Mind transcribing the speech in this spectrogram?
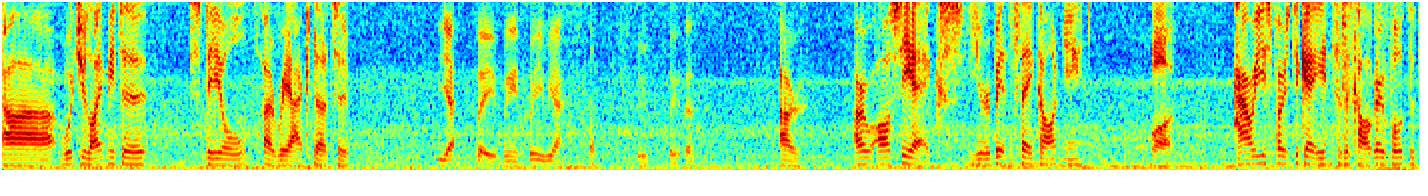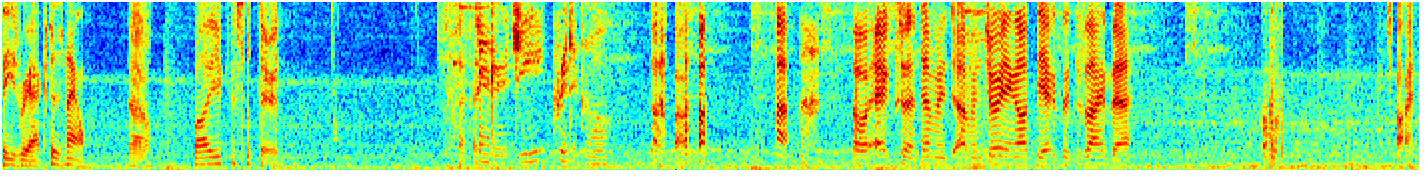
Uh, would you like me to steal a reactor to? Yes, please. We need three reactors to complete this. Oh, oh, RCX. You're a bit thick, aren't you? What? How are you supposed to get into the cargo ports of these reactors now? No. Well, you can still do it. I think. Energy critical. Oh, excellent! I'm, en- I'm enjoying RCX's design there. It's fine.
